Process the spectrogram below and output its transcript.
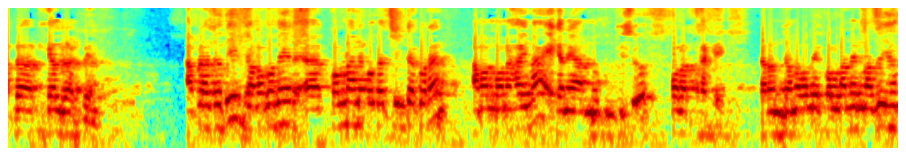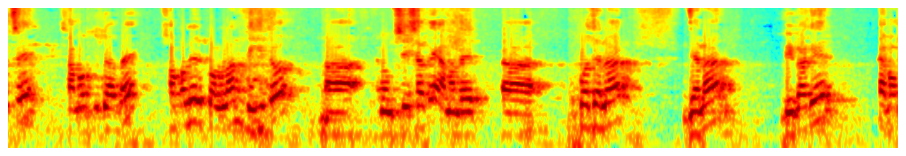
আপনারা খেয়াল রাখবেন। আপনারা যদি জনগণের কল্যাণের কথা চিন্তা করেন, আমার মনে হয় না এখানে আর নতুন কিছু বলার থাকে। কারণ জনগণের কল্যাণের মাঝেই হচ্ছে সামগ্রিকভাবে সকলের কল্যাণ বিহিত এবং সেই সাথে আমাদের উপজেলার জেলার বিভাগের এবং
